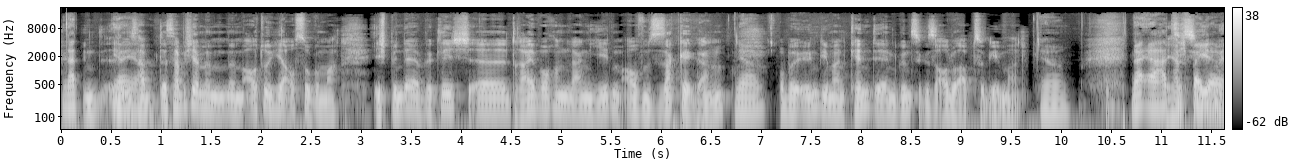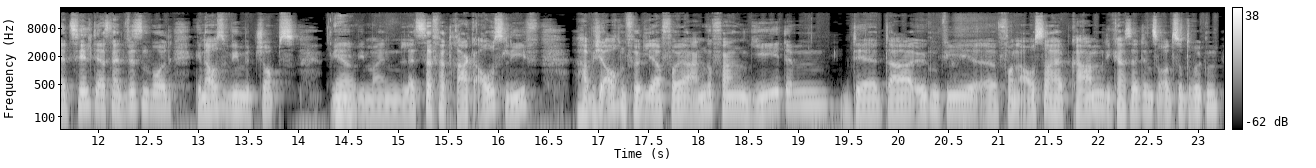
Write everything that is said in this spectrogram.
Na, In, ja, ja. Hab, das habe ich ja mit, mit, dem Auto hier auch so gemacht. Ich bin da ja wirklich äh, drei Wochen lang jedem auf den Sack gegangen, ja. ob er irgendjemand kennt, der ein günstiges Auto abzugeben hat. Ja. Na, er hat ich sich bei jedem erzählt, der es nicht wissen wollte. Genauso wie mit Jobs, wie, ja. wie mein letzter Vertrag auslief, habe ich auch ein Vierteljahr vorher angefangen, jedem, der da irgendwie äh, von außerhalb kam, die Kassette ins Ohr zu drücken,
